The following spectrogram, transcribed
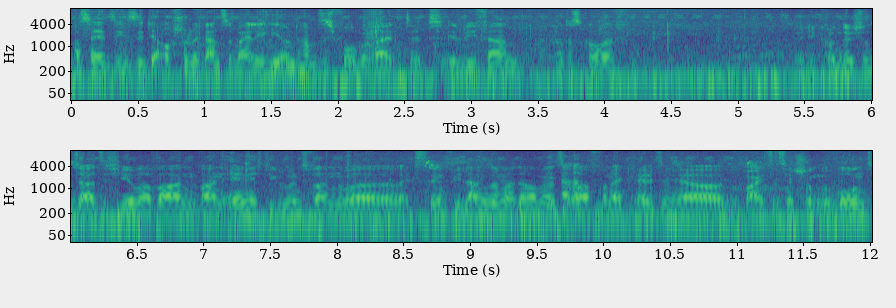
Marcel, Sie sind ja auch schon eine ganze Weile hier und haben sich vorbereitet. Inwiefern hat das geholfen? Ja, die Conditions, als ich hier war, waren, waren ähnlich. Die Grüns waren nur extrem viel langsamer damals, ja. aber von der Kälte her war ich das jetzt schon gewohnt.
